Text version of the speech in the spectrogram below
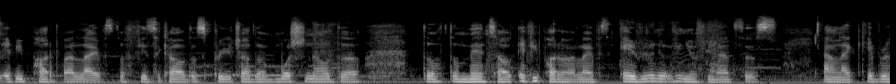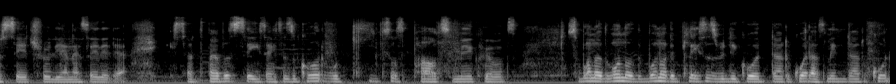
into every part of our lives: the physical, the spiritual, the emotional, the the, the mental, every part of our lives, even even your finances. And like Gabriel said truly, and I said it there, it's that the Bible says that it is God who gives us power to make wealth. So one of the one of the one of the places really God that God has made that God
